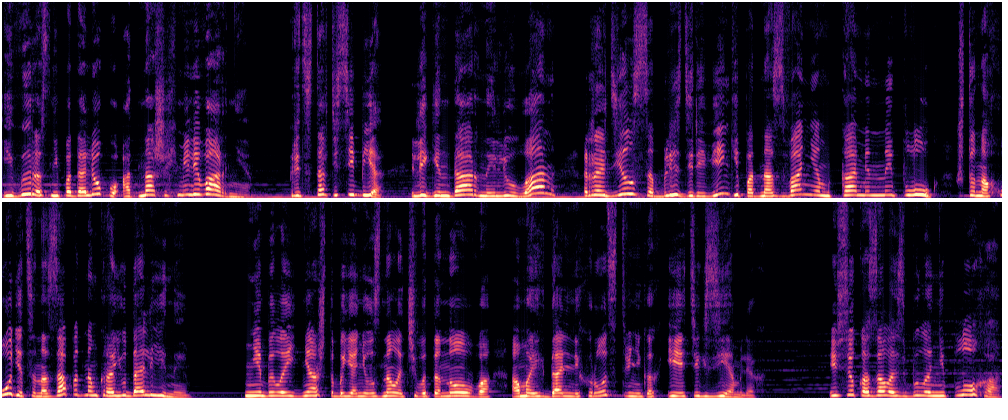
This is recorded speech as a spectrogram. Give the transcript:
и вырос неподалеку от нашей хмелеварни. Представьте себе, легендарный Люлан родился близ деревеньки под названием Каменный Плуг, что находится на западном краю долины. Не было и дня, чтобы я не узнала чего-то нового о моих дальних родственниках и этих землях. И все, казалось, было неплохо,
